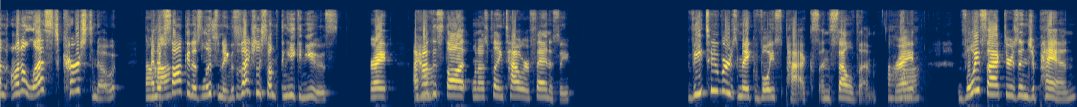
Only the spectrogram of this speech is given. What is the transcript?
on on a less cursed note, Uh-huh. and if Socken is listening, this is actually something he can use, right? I had Uh-huh. this thought when I was playing Tower of Fantasy. VTubers make voice packs and sell them, right? Uh-huh. Voice actors in Japan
